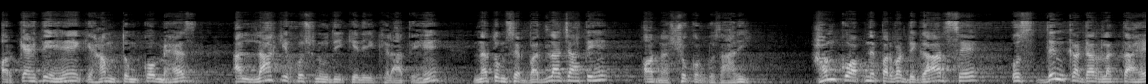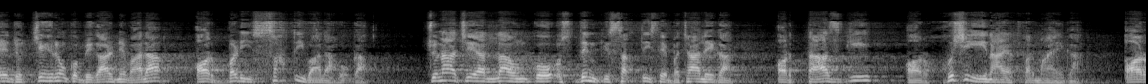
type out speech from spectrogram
और कहते हैं कि हम तुमको महज अल्लाह की खुशनुदी के लिए खिलाते हैं, न तुमसे बदला चाहते हैं और न शुक्रगुजारी। हमको अपने परवरदिगार से उस दिन का डर लगता है जो चेहरों को बिगाड़ने वाला और बड़ी सख्ती वाला होगा। चुनाचे अल्लाह उनको उस दिन की सख्ती से बचा लेगा और ताजगी और खुशी इनायत फरमाएगा। और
